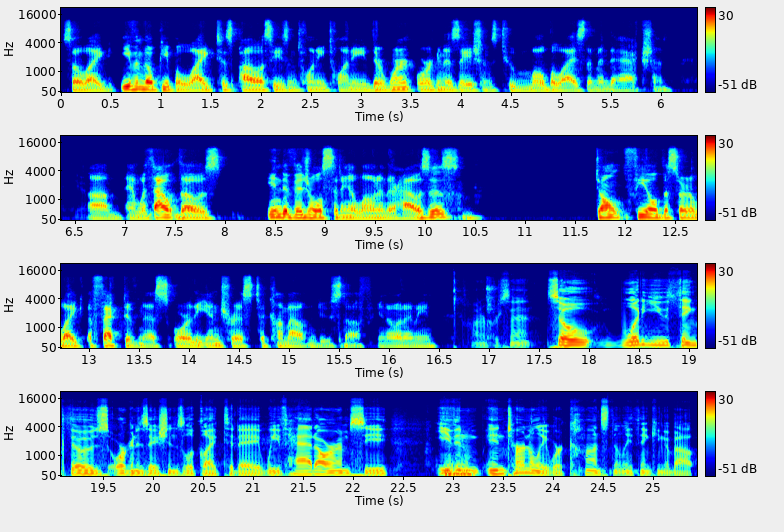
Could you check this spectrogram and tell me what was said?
So, like, even though people liked his policies in 2020, there weren't organizations to mobilize them into action. Um, and without those, individuals sitting alone in their houses don't feel the sort of like effectiveness or the interest to come out and do stuff. You know what I mean? 100%. So, what do you think those organizations look like today? We've had RMC. Even mm-hmm. internally, we're constantly thinking about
